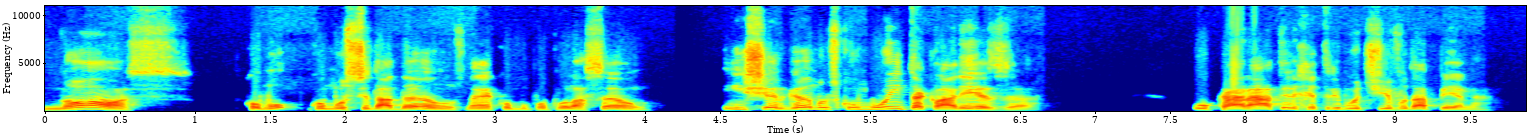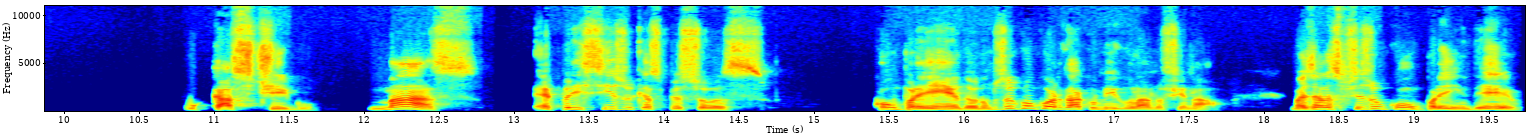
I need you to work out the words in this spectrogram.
Nós, como, como cidadãos, né, como população, enxergamos com muita clareza o caráter retributivo da pena, o castigo. Mas é preciso que as pessoas compreendam, não precisam concordar comigo lá no final, mas elas precisam compreender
